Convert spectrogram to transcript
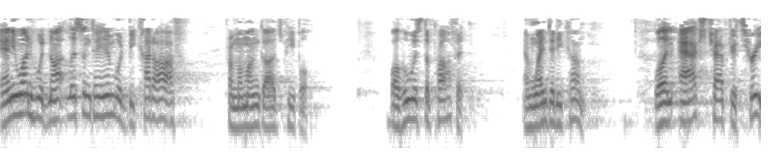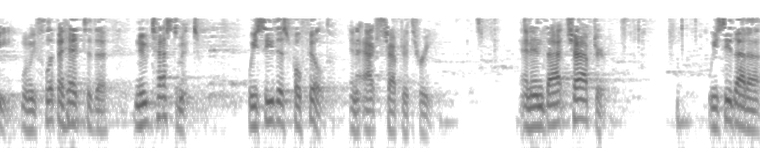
Anyone who would not listen to him would be cut off from among God's people. Well, who was the prophet? And when did he come? Well, in Acts chapter 3, when we flip ahead to the New Testament, we see this fulfilled in Acts chapter 3. And in that chapter, we see that a,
